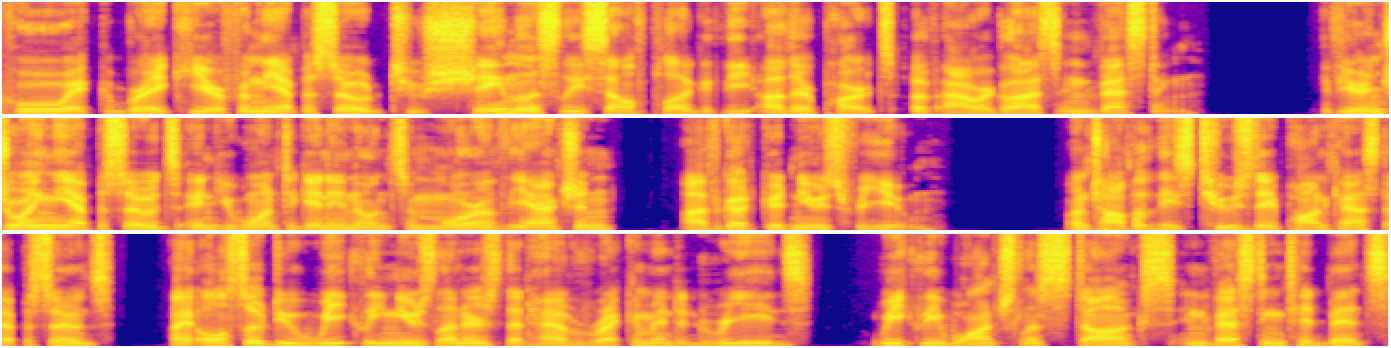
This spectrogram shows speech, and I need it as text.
Quick break here from the episode to shamelessly self plug the other parts of Hourglass investing. If you're enjoying the episodes and you want to get in on some more of the action, I've got good news for you. On top of these Tuesday podcast episodes, I also do weekly newsletters that have recommended reads, weekly watch list stocks, investing tidbits,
